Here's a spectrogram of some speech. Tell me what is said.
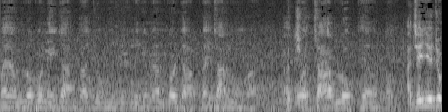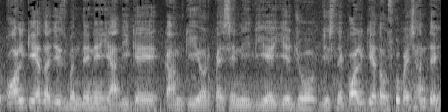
मैं उन लोग को नहीं जानता जो लेकिन मैं उनको पहचान लूँगा। अच्छा। वो चार लोग थे उन लोग। अच्छा ये जो कॉल किया था जिस बंदे ने यादी के काम किए और पैसे नहीं दिए ये जो जिसने कॉल किया था उसको पहचानते?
